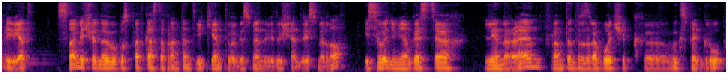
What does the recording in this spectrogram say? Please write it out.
привет! С вами очередной выпуск подкаста Frontend Weekend его бессменный ведущий Андрей Смирнов. И сегодня у меня в гостях Лена Райан, фронтенд-разработчик э, в X5 Group.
